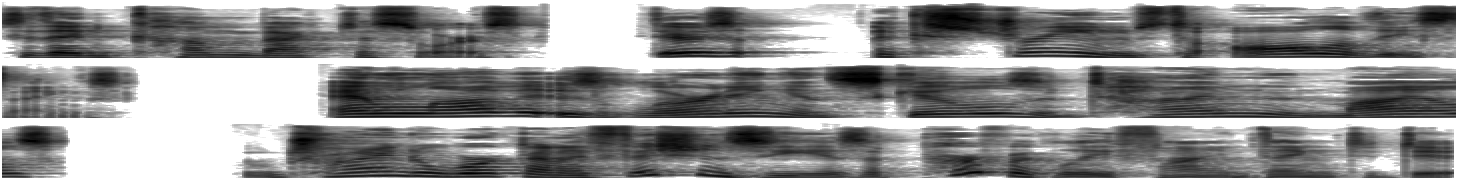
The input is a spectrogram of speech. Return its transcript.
to then come back to source. There's extremes to all of these things. And a lot of it is learning and skills and time and miles. Trying to work on efficiency is a perfectly fine thing to do.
